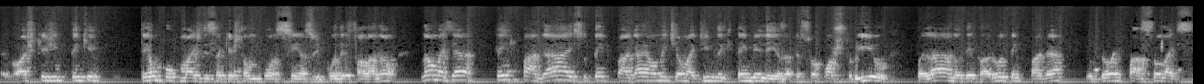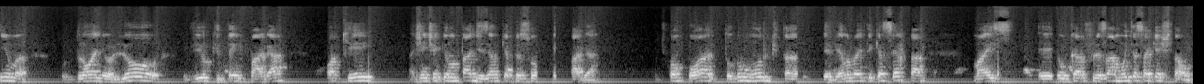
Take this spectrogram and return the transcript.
eu acho que a gente tem que ter um pouco mais dessa questão do consenso, de poder falar, não, não, mas é, tem que pagar, isso tem que pagar, realmente é uma dívida que tem, beleza. A pessoa construiu, foi lá, não declarou, tem que pagar, o drone passou lá em cima, o drone olhou, viu que tem que pagar, ok. A gente aqui não está dizendo que a pessoa tem que pagar. A gente concorda, todo mundo que está devendo vai ter que acertar. Mas eh, eu quero frisar muito essa questão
